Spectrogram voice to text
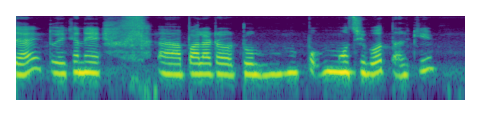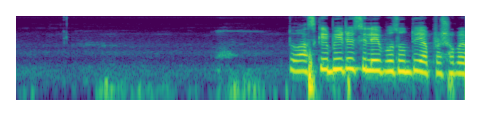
যায়। তো এখানে পালাটা একটু মুসিবত আর কি। তো আজকে ভিডিও ছিল এই পর্যন্তই, আপনারা সবাই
